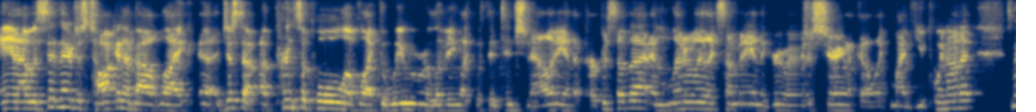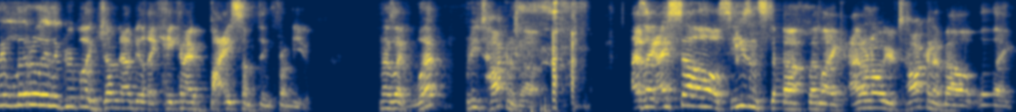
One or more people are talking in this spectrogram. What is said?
and i was sitting there just talking about like uh, just a, a, principle of like the way we were living like with intentionality and the purpose of that and literally like somebody in the group I was just sharing like a like my viewpoint on it somebody literally in the group like jumped out and be like hey can i buy something from you and I was like, what? What are you talking about? I was like, I sell season stuff, but like, I don't know what you're talking about. Like,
